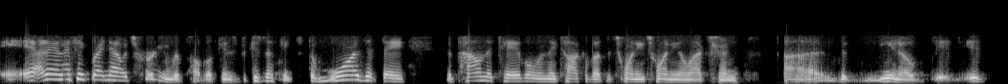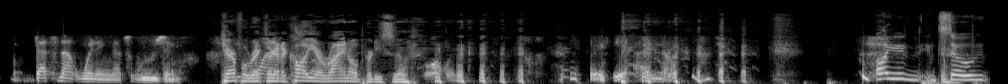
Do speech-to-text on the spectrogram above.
and I think right now it's hurting Republicans because I think the more that they, they pound the table and they talk about the 2020 election, uh, you know, it, it, that's not winning, that's losing. Careful, Rick. They're going to call you a rhino pretty soon. yeah, I know. oh, you, so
